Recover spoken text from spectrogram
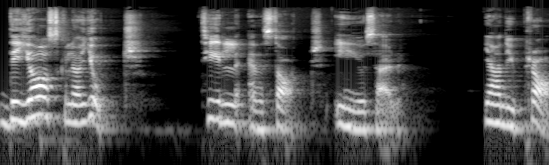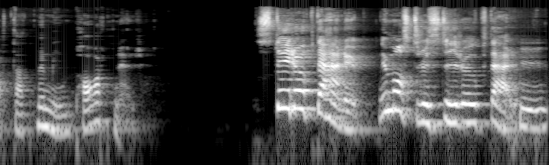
Det jag skulle ha gjort till en start är ju så här. Jag hade ju pratat med min partner. Styr upp det här nu! Nu måste du styra upp det här. Mm.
